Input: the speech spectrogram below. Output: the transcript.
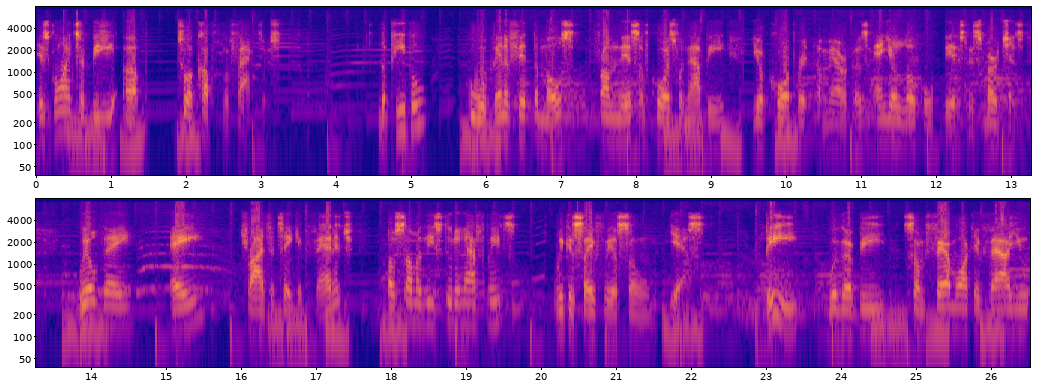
is going to be up to a couple of factors. The people who will benefit the most from this, of course, will now be your corporate Americas and your local business merchants. Will they, A, try to take advantage of some of these student athletes? We can safely assume yes. B, will there be some fair market value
